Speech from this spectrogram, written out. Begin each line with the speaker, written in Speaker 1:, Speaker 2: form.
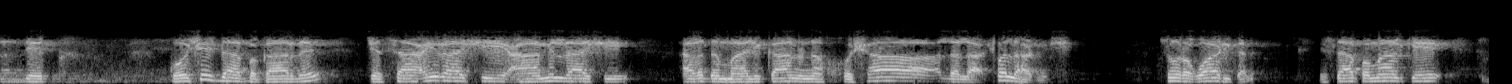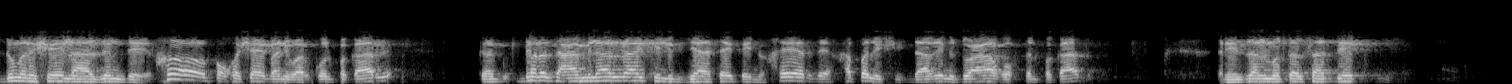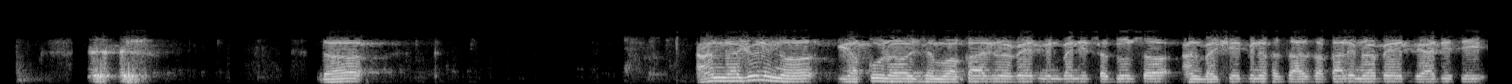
Speaker 1: صدق کوشش دا پکار دی چې ساعی راشي عامل راشي هغه د مالکانو نه خوشاله لا فلاړ نشي څوره غواړي کنه استا په مال کې دومره شی لازم دی خو په خوشای باندې ورکول پکار دی که درس عاملان راشي لږ زیاته کوي نو خیر دی خپل شي دا غي نو دعا غوښتل پکار رضا المتصدق دا عن رجل يقول زم وقال عبيد من بني سدوس عن بشير بن خزاز قال ابن عبيد في حديث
